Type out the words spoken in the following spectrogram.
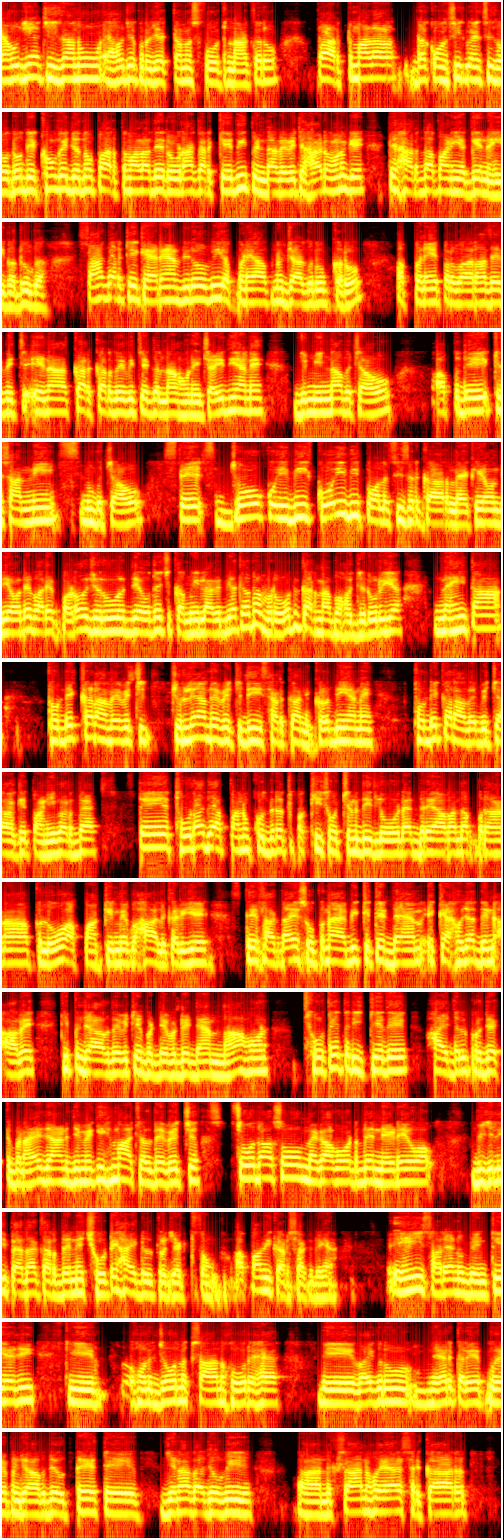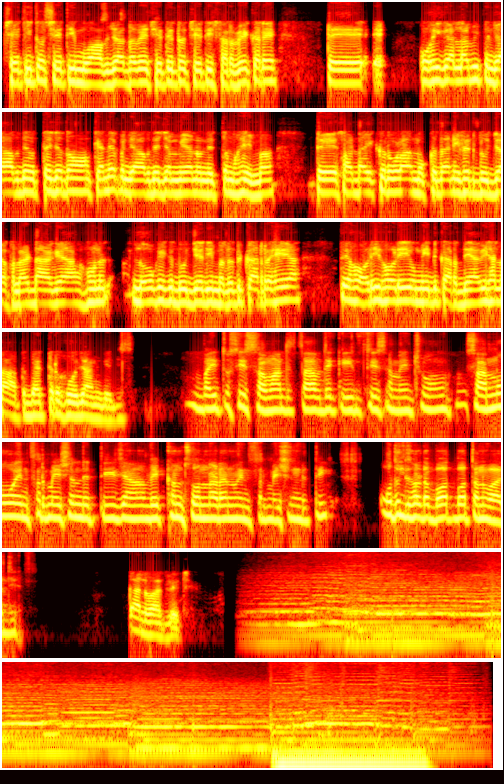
ਇਹੋ ਜਿਹੀਆਂ ਚੀਜ਼ਾਂ ਨੂੰ, ਇਹੋ ਜਿਹੇ ਪ੍ਰੋਜੈਕਟਾਂ ਨੂੰ ਸਪੋਰਟ ਨਾ ਕਰੋ। ਭਾਰਤਮਾਲਾ ਦਾ ਕਨਸੀਕੁਐਂਸਿਸ ਉਦੋਂ ਦੇਖੋਗੇ ਜਦੋਂ ਭਾਰਤਮਾਲਾ ਦੇ ਰੋੜਾਂ ਕਰਕੇ ਵੀ ਪਿੰਡਾਂ ਦੇ ਵਿੱਚ ਹੜ੍ਹ ਹੋਣਗੇ ਤੇ ਹੜ੍ਹ ਦਾ ਪਾਣੀ ਅੱਗੇ ਨਹੀਂ ਵਧੂਗਾ। ਤਾਂ ਕਰਕੇ ਕਹਿ ਰਹੇ ਆ ਵੀਰੋ ਵੀ ਆਪਣੇ ਆਪ ਨੂੰ ਜਾਗਰੂਕ ਕਰੋ। ਆਪਣੇ ਪਰਿਵਾਰਾਂ ਦੇ ਵਿੱਚ, ਇਹਨਾਂ ਘਰ ਘਰ ਦੇ ਵਿੱਚ ਇਹ ਗੱਲਾਂ ਹੋਣੀ ਚਾਹੀਦੀਆਂ ਨੇ। ਜ਼ਮੀਨਾਂ ਬਚਾਓ ਆਪਦੇ ਕਿਸਾਨੀ ਨੂੰ ਬਚਾਓ ਤੇ ਜੋ ਕੋਈ ਵੀ ਕੋਈ ਵੀ ਪਾਲਿਸੀ ਸਰਕਾਰ ਲੈ ਕੇ ਆਉਂਦੀ ਹੈ ਉਹਦੇ ਬਾਰੇ ਪੜੋ ਜ਼ਰੂਰ, ਜੇ ਉਹਦੇ 'ਚ ਕਮੀ ਲੱਗਦੀ ਹੈ ਤੇ ਉਹਦਾ ਵਿਰੋਧ ਕਰਨਾ ਬਹੁਤ ਜ਼ਰੂਰੀ ਆ। ਨਹੀਂ ਤਾਂ ਤੁਹਾਡੇ ਘਰਾਂ ਦੇ ਵਿੱਚ ਚੁੱਲ੍ਹਿਆਂ ਦੇ ਵਿੱਚ ਦੀ ਸੜਕਾਂ ਨਿਕਲਦੀਆਂ ਨੇ, ਤੁਹਾਡੇ ਘਰਾਂ ਦੇ ਵਿੱਚ ਆ ਕੇ ਪਾਣੀ ਵੜਦਾ ਤੇ ਥੋੜਾ ਜਿਹਾ ਆਪਾਂ ਨੂੰ ਕੁਦਰਤ ਪੱਖੀ ਸੋਚਣ ਦੀ ਲੋੜ ਹੈ, ਦਰਿਆਵਾਂ ਦਾ ਪੁਰਾਣਾ ਫਲੋ ਆਪਾਂ ਕਿਵੇਂ ਬਹਾਲ ਕਰੀਏ ਤੇ ਸਾਡਾ ਇਹ ਸੁਪਨਾ ਹੈ ਵੀ ਕਿਤੇ ਡੈਮ ਇੱਕ ਇਹੋ ਜਿਹਾ ਦਿਨ ਆਵੇ ਕਿ ਪੰਜਾਬ ਦੇ ਵਿੱਚ ਵੱਡੇ ਵੱਡੇ ਡੈਮ ਨਾ ਹੋਣ। ਛੋਟੇ ਤਰੀਕੇ ਦੇ ਹਾਈਡਲ ਪ੍ਰੋਜੈਕਟ ਬਣਾਏ ਜਾਣ ਜਿਵੇਂ ਕਿ ਹਿਮਾਚਲ ਦੇ ਵਿੱਚ 1400 ਮੈਗਾਵਾਟ ਦੇ ਨੇੜੇ ਉਹ ਬਿਜਲੀ ਪੈਦਾ ਕਰਦੇ ਨੇ ਛੋਟੇ ਹਾਈਡਲ ਪ੍ਰੋਜੈਕਟ ਤੋਂ। ਆਪਾਂ ਵੀ ਕਰ ਸਕਦੇ ਹਾਂ। ਇਹੀ ਸਾਰਿਆਂ ਨੂੰ ਬੇਨਤੀ ਹੈ ਜੀ ਕਿ ਹੁਣ ਜੋ ਨੁਕਸਾਨ ਹੋ ਰਿਹਾ ਹੈ ਵੀ ਵਾਹਿਗੁਰੂ ਮਿਹਰ ਕਰੇ ਪੂਰੇ ਪੰਜਾਬ ਦੇ ਉੱਤੇ ਤੇ ਜਿਨ੍ਹਾਂ ਦਾ ਜੋ ਵੀ ਅਹ, ਨੁਕਸਾਨ ਹੋਇਆ ਸਰਕਾਰ ਛੇਤੀ ਤੋਂ ਛੇਤੀ ਮੁਆਵਜ਼ਾ ਦੇਵੇ ਛੇਤੀ ਤੋਂ ਛੇਤੀ ਸਰਵੇ ਕਰੇ ਤੇ ਉਹੀ ਗੱਲ ਆ ਵੀ ਪੰਜਾਬ ਦੇ ਉੱਤੇ ਜਦੋਂ ਕਹਿੰਦੇ ਪੰਜਾਬ ਦੇ ਜੰਮਿਆਂ ਨੂੰ ਨਿਤ ਮੁਹਿੰਮ ਤੇ ਸਾਡਾ ਇੱਕ ਰੋਲਾ ਮੁੱਕਦਾ ਨਹੀਂ ਫਿਰ ਦੂਜਾ ਫਲੱਡ ਆ ਗਿਆ। ਹੁਣ ਲੋਕ ਇੱਕ ਦੂਜੇ ਦੀ ਮਦਦ ਕਰ ਰਹੇ ਆ ਤੇ ਹੌਲੀ ਹੌਲੀ ਉਮੀਦ ਕਰਦੇ ਆ ਵੀ ਹਾਲਾਤ ਬਿਹਤਰ ਹੋ ਜਾਣਗੇ ਜੀ। ਬਾਈ ਤੁਸੀਂ ਸਮਾਂ ਦਿੱਤਾ ਆਪਦੇ ਕੀਮਤੀ ਸਮੇਂ ਚੋਂ। ਸਾਨੂੰ ਇਨਫੋਰਮੇਸ਼ਨ ਦਿੱਤੀ ਜਾਂ ਵੇਖਣ ਸੁਣਨ ਵਾਲਿਆਂ ਨੂੰ ਇਨਫੋਰਮੇਸ਼ਨ ਦਿੱਤੀ। ਉਹਦੇ ਲਈ ਤੁਹਾਡਾ ਬਹੁਤ ਬਹੁਤ ਧੰਨਵਾਦ ਜੀ। ਧੰਨਵਾਦ ਵਿੱਚ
